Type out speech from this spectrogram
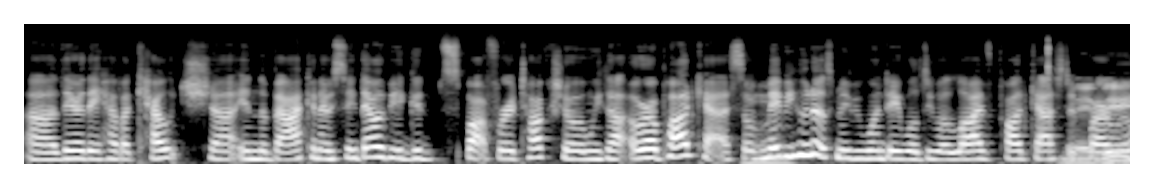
uh, there they have a couch uh, in the back, and I was saying that would be a good spot for a talk show, and we thought or a podcast. So maybe who knows? Maybe one day we'll do a live podcast at Bar Mm.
